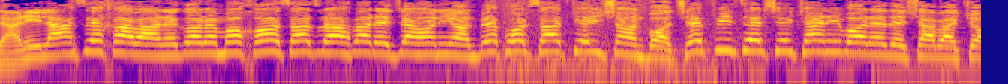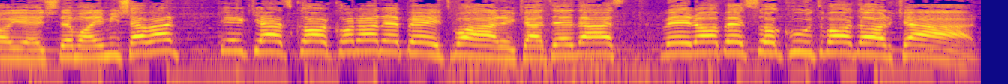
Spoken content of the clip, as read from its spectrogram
در این لحظه خبرنگار ما خواست از رهبر جهانیان بپرسد که ایشان با چه فیلتر شکنی وارد شبکه های اجتماعی می شوند که یکی از کارکنان بیت با حرکت دست وی را به سکوت وادار کرد.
